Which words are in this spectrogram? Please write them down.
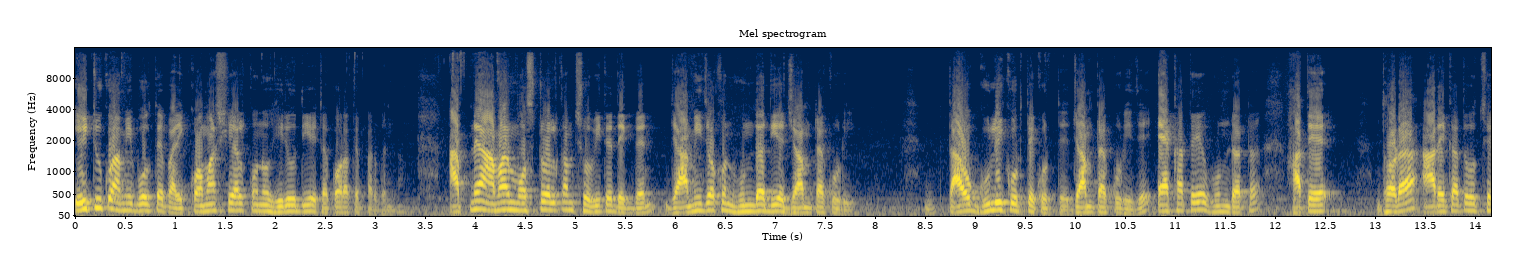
এইটুকু আমি বলতে পারি কমার্শিয়াল কোনো হিরো দিয়ে এটা করাতে পারবেন না। আপনি আমার মোস্ট ওয়েলকাম ছবিতে দেখবেন যে আমি যখন হুন্ডা দিয়ে জামটা করি, তাও গুলি করতে করতে জামটা করি যে এক হাতে হুন্ডাটা হাতে ধরা, আর এক হাতে হচ্ছে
